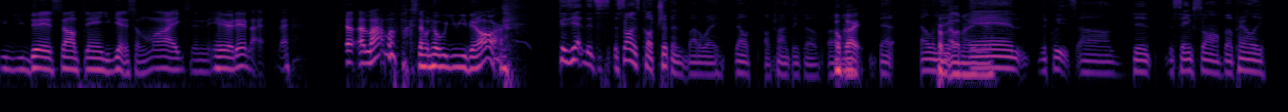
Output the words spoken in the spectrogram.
you you did something, you getting some likes, and here then. A, a lot of motherfuckers don't know who you even are. Because yeah, this, the song is called "Tripping." By the way, that was, I'm trying to think of. Uh, Okay. That element From Ella Mai, yeah. and Jacquees um, did the same song, but apparently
